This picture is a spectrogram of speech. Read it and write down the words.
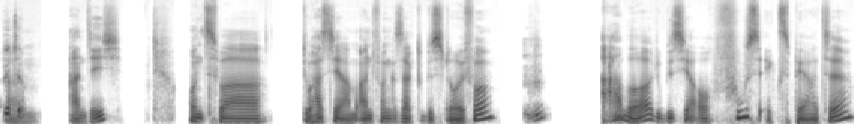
Bitte. Ähm, an dich. Und zwar, du hast ja am Anfang gesagt, du bist Läufer, Mhm. aber du bist ja auch Fußexperte.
